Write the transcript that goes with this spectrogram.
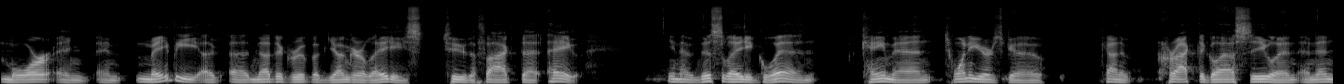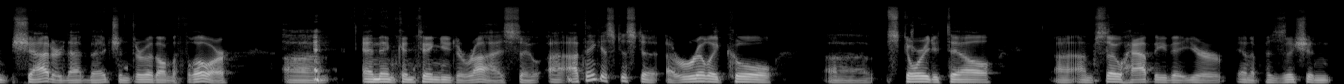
more and and maybe a, another group of younger ladies to the fact that hey, you know, this lady Gwen came in twenty years ago, kind of cracked the glass ceiling and then shattered that bitch and threw it on the floor um, and then continued to rise. So I i think it's just a, a really cool uh, story to tell. Uh, i'm so happy that you're in a position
